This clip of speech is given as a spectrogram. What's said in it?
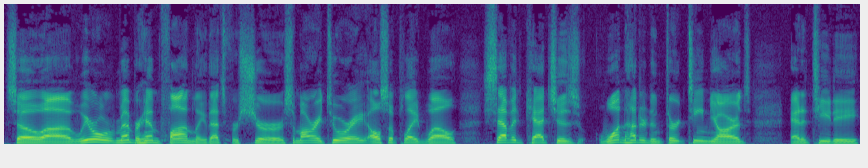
So uh, we will remember him fondly, that's for sure. Samori Toure also played well, seven catches, 113 yards and a TD.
